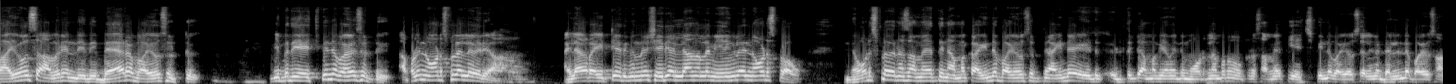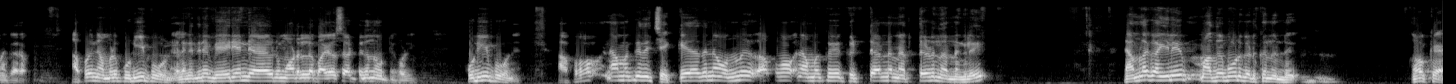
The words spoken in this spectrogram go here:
ബയോസ് അവരെന്ത് ചെയ്ത്? വേറെ ബയോസ് ഇട്ട്. ഇപ്പൊ എച്ച് പിന്റെ ബയോസ് ഇട്ട്. അപ്പോൾ നോട്ട് ഡിസ്പ്ലേ അല്ലേ വരിക? അതിൽ ആ റേറ്റ് എടുക്കുന്നത് ശരിയല്ല എന്നുള്ള മീനിങ്ങിൽ നോട്ട് ഡിസ്പ്ലേ ആവും. നോട്ട് ഡിസ്പ്ലേ വരുന്ന സമയത്ത് നമുക്ക് അതിന്റെ ബയോസ് എടുത്ത് അതിന്റെ എടുത്തിട്ട് നമുക്ക് അതിന്റെ മോഡൽ നമ്പർ നോക്കുന്ന സമയത്ത് എച്ച് പിന്റെ ബയോസ് അല്ലെങ്കിൽ ഡെല്ലിന്റെ ബയോസ് ആണ് കയറാം അപ്പോൾ നമ്മൾ കുടുങ്ങി പോകുന്നു അല്ലെങ്കിൽ ഇതിന്റെ വേരിയന്റ് ആയ ഒരു മോഡലിലെ ബയോസ് എടുക്കുന്ന നോട്ടിക്കോളി കുടുങ്ങി പോകുന്നു അപ്പോൾ നമുക്ക് ഇത് ചെക്ക് ചെയ്താൽ തന്നെ ഒന്ന് അപ്പോൾ നമുക്ക് കിട്ടേണ്ട മെത്തേഡ് എന്ന് പറഞ്ഞെങ്കിൽ നമ്മളെ കയ്യിൽ മദർ ബോർഡ് കിടക്കുന്നുണ്ട്. ഓക്കെ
